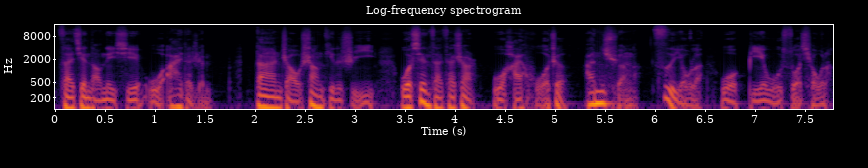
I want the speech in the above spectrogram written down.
再见到那些我爱的人。但按照上帝的旨意，我现在在这儿，我还活着，安全了，自由了，我别无所求了。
